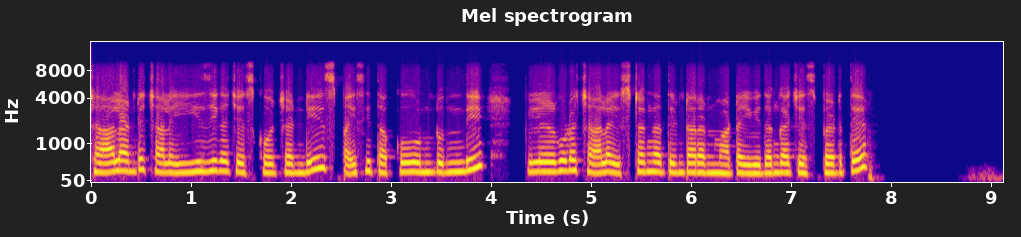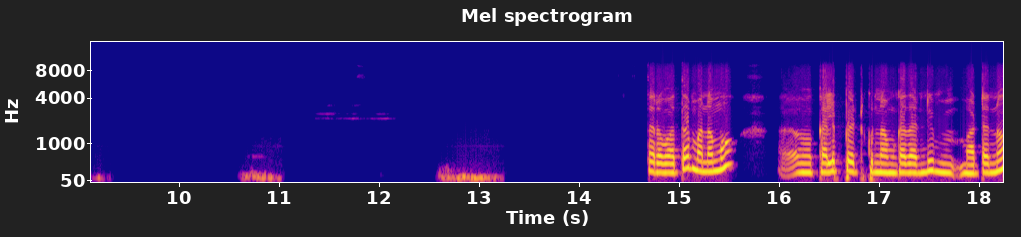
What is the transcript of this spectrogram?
చాలా అంటే చాలా ఈజీగా చేసుకోవచ్చు అండి స్పైసీ తక్కువ ఉంటుంది. పిల్లలు కూడా చాలా ఇష్టంగా తింటారనమాట ఈ విధంగా చేసి పెడితే. తర్వాత మనము కలిపి పెట్టుకున్నాం కదండి మటన్.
